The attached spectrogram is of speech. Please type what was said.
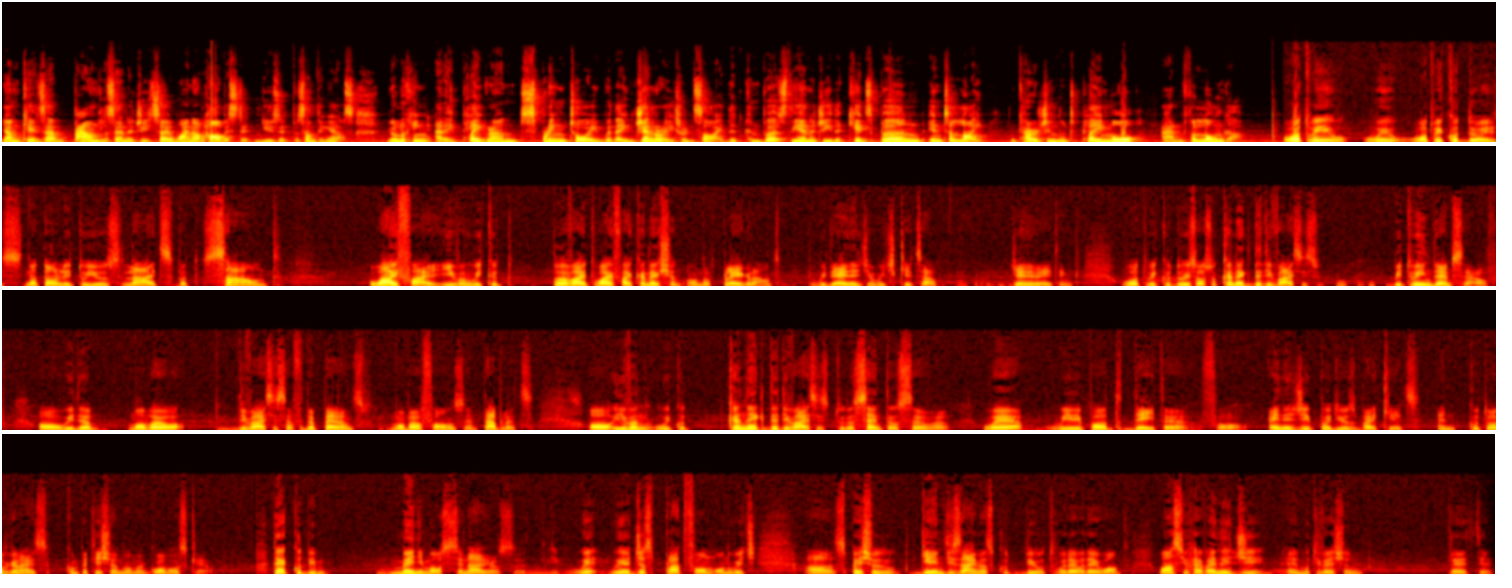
Young kids have boundless energy, so why not harvest it and use it for something else? You're looking at a playground spring toy with a generator inside that converts the energy that kids burn into light, encouraging them to play more and for longer. What we, we, what we could do is not only to use lights, but sound, Wi-Fi even, we could provide Wi-Fi connection on the playground with the energy which kids are generating. What we could do is also connect the devices between themselves or with the mobile devices of the parents, mobile phones and tablets, or even we could connect the devices to the central server where we report data for energy produced by kids and could organize competition on a global scale. There could be many more scenarios. We, we are just platform on which uh, special game designers could build whatever they want. Once you have energy and motivation, that's it.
